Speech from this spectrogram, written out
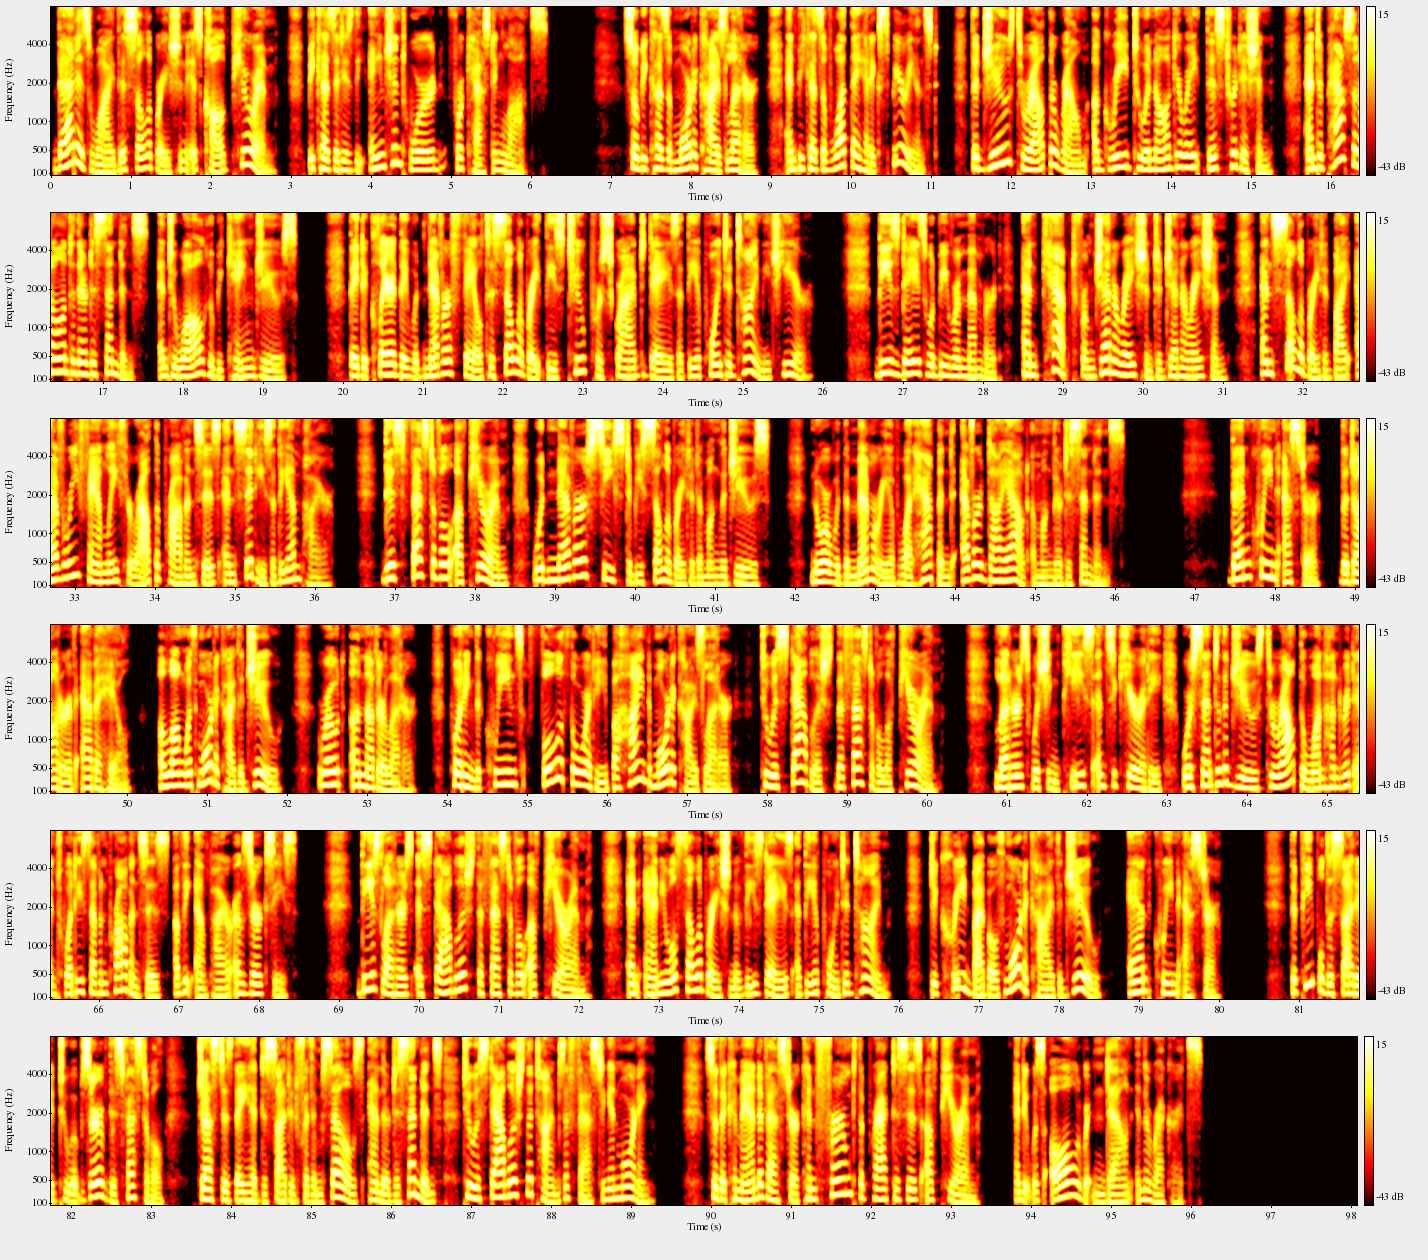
That is why this celebration is called Purim, because it is the ancient word for casting lots. So, because of Mordecai's letter and because of what they had experienced, the Jews throughout the realm agreed to inaugurate this tradition and to pass it on to their descendants and to all who became Jews. They declared they would never fail to celebrate these two prescribed days at the appointed time each year. These days would be remembered and kept from generation to generation and celebrated by every family throughout the provinces and cities of the empire. This festival of Purim would never cease to be celebrated among the Jews, nor would the memory of what happened ever die out among their descendants. Then Queen Esther, the daughter of Abihail, along with Mordecai the Jew, wrote another letter, putting the queen's full authority behind Mordecai's letter to establish the festival of Purim. Letters wishing peace and security were sent to the Jews throughout the 127 provinces of the Empire of Xerxes. These letters established the festival of Purim, an annual celebration of these days at the appointed time, decreed by both Mordecai the Jew and Queen Esther. The people decided to observe this festival, just as they had decided for themselves and their descendants to establish the times of fasting and mourning. So the command of Esther confirmed the practices of Purim, and it was all written down in the records.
